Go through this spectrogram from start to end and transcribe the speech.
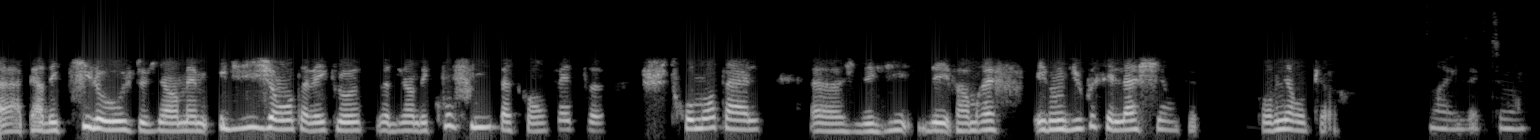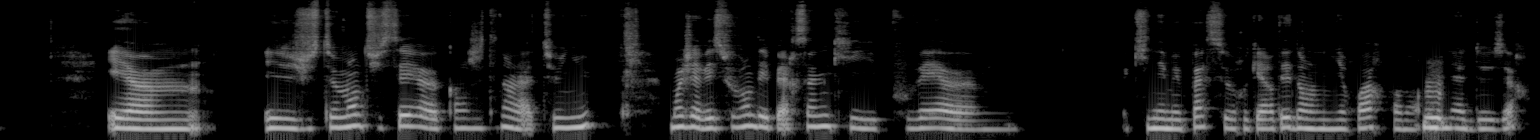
euh, à perdre des kilos, je deviens même exigeante avec l'autre, ça devient des conflits parce qu'en fait, euh, je suis trop mentale, euh, j'ai des, des, enfin bref. Et donc, du coup, c'est lâcher, en fait, pour venir au cœur. Ouais, exactement. Et, et justement, tu sais, quand j'étais dans la tenue, moi, j'avais souvent des personnes qui pouvaient, qui n'aimaient pas se regarder dans le miroir pendant mmh. une à deux heures.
